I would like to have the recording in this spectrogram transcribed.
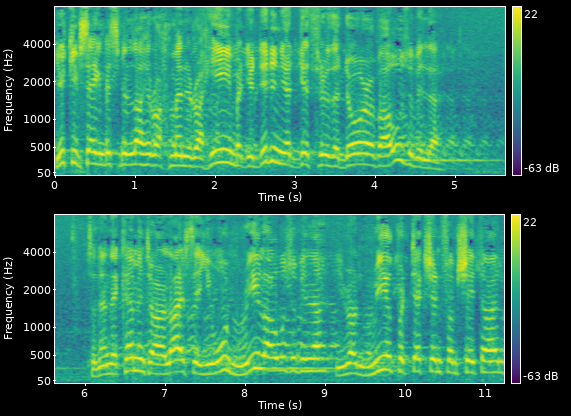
You keep saying Bismillahir Rahmanir Rahim but you didn't yet get through the door of A'udhu Billah. So then they come into our lives say, you want real A'udhu? You want real protection from shaitan?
